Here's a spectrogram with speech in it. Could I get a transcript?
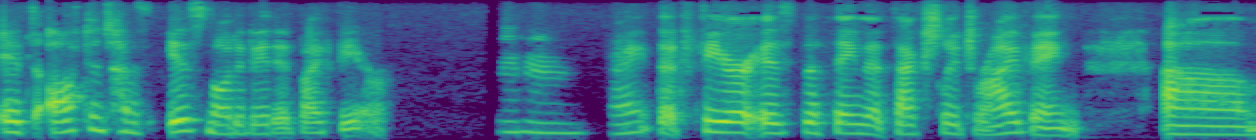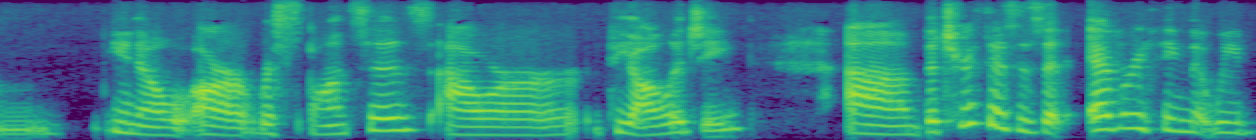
it's oftentimes is motivated by fear. Mm-hmm. Right, that fear is the thing that's actually driving, um, you know, our responses, our theology, um, the truth is, is that everything that we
